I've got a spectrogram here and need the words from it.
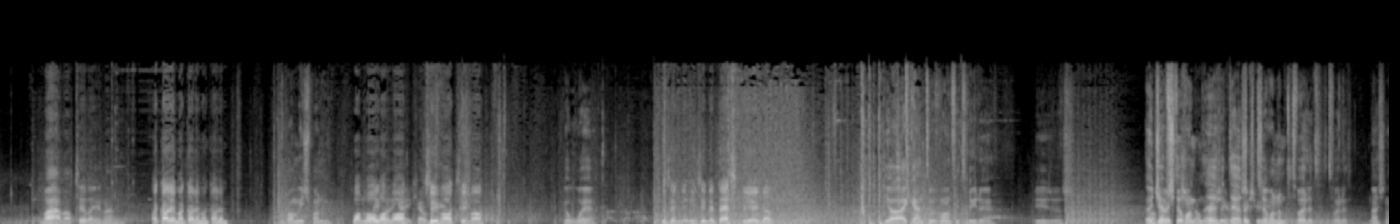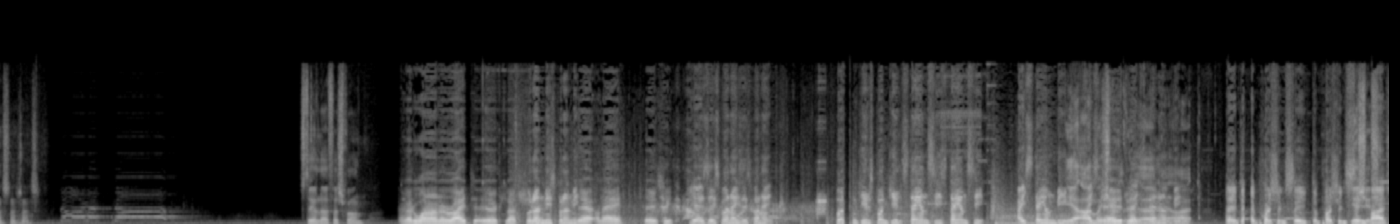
Whatever, too late, man. I got him, I got him, I got him. Spawn me, spawn me. One Well, more, one more. Two man. more, two more. Go where? He's in, the, he's in the desk, Diego. Yeah, I can't do 1v3 there. Jesus. Uh, I'll Jeb, still one uh, push desk, push you, still one yeah. in the toilet, toilet. Nice, nice, nice, nice. Stay alive, I spawn. I heard one on the right uh, clutch. Spawn on here. me, spawn on me. There, on A. There you see. Yes, they spawn A, they spawn A. Spawn kill, spawn kill. Stay on C, stay on C. I stay on B. Yeah, I I'm with stay, you. with I you. stand uh, on B. I- They, they're pushing C, they're pushing C Yes, yes, bad.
